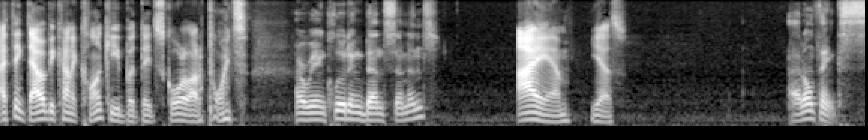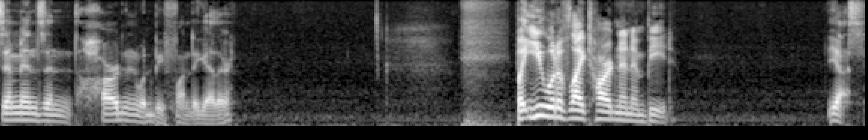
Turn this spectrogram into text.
I think that would be kind of clunky, but they'd score a lot of points. Are we including Ben Simmons? I am. Yes. I don't think Simmons and Harden would be fun together. But you would have liked Harden and Embiid. Yes.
